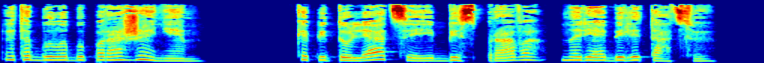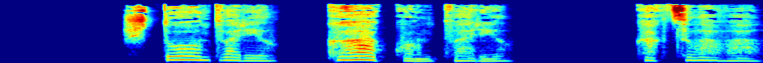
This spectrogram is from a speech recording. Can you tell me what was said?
Это было бы поражением, капитуляцией без права на реабилитацию. Что он творил? Как он творил? Как целовал?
